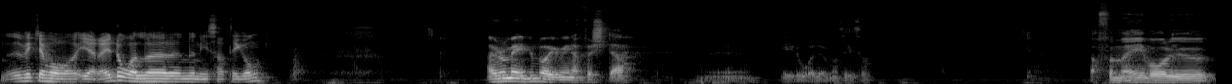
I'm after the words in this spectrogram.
Eh, Vilka var era idoler när ni satte igång? Iron Maiden var ju mina första eh, idoler om man säger så. Ja, för mig var det ju...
